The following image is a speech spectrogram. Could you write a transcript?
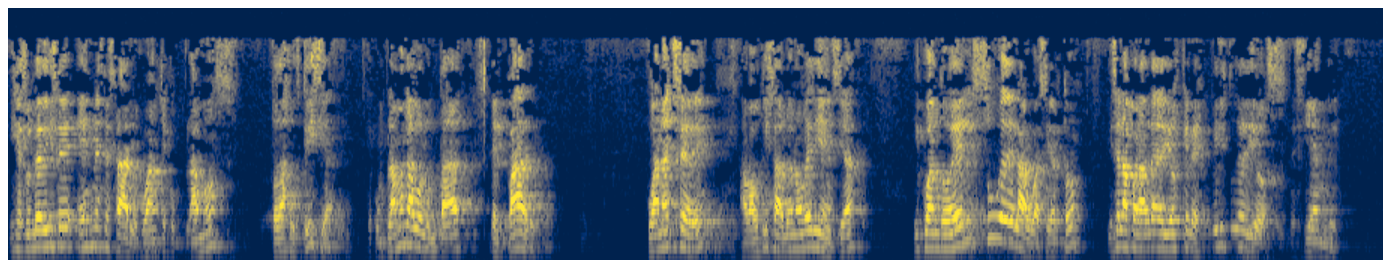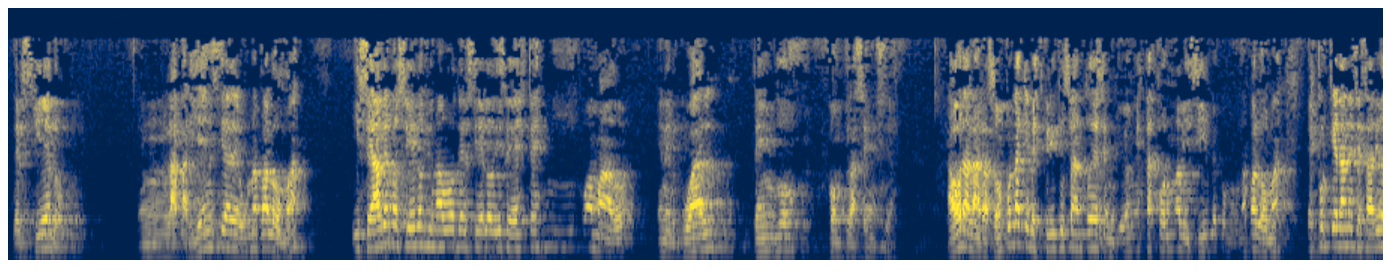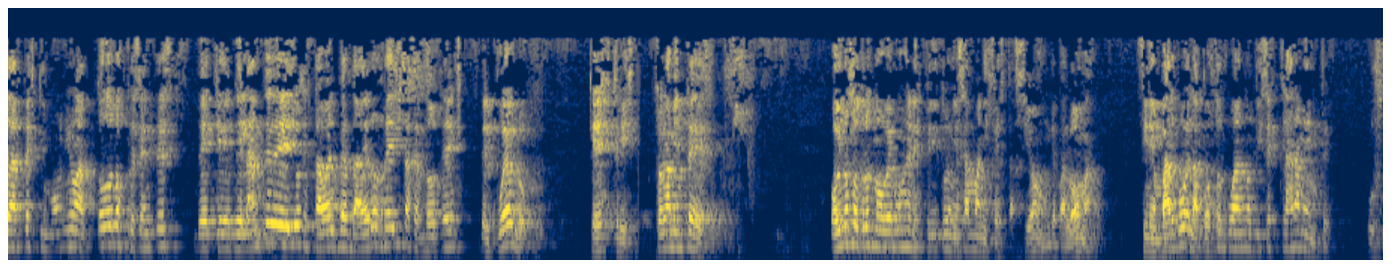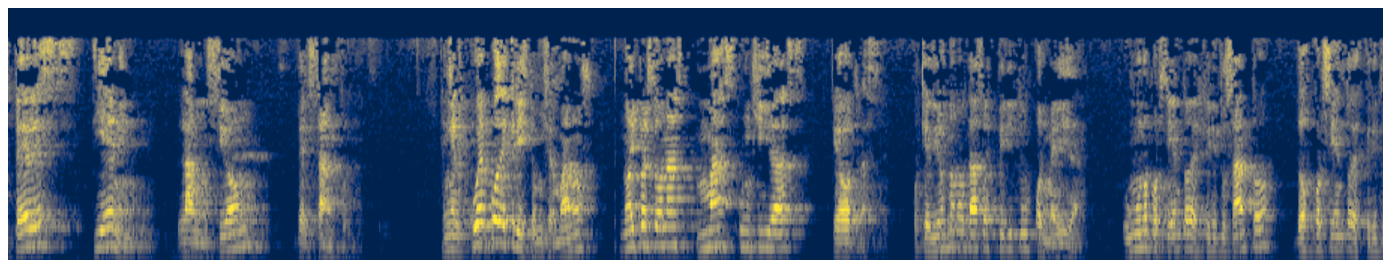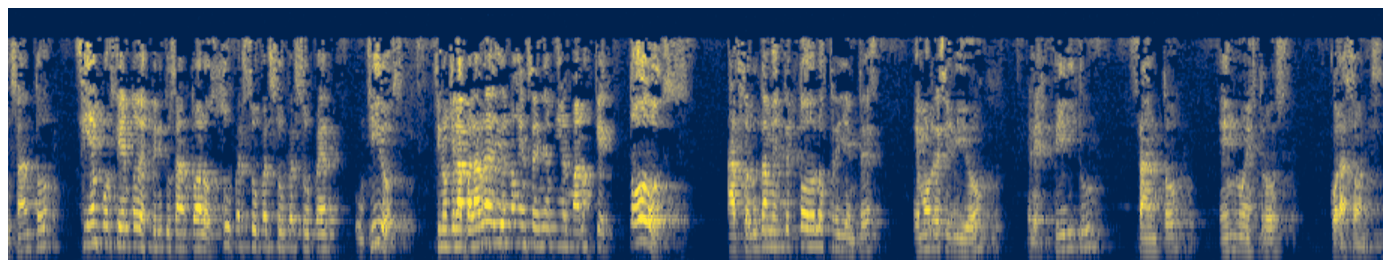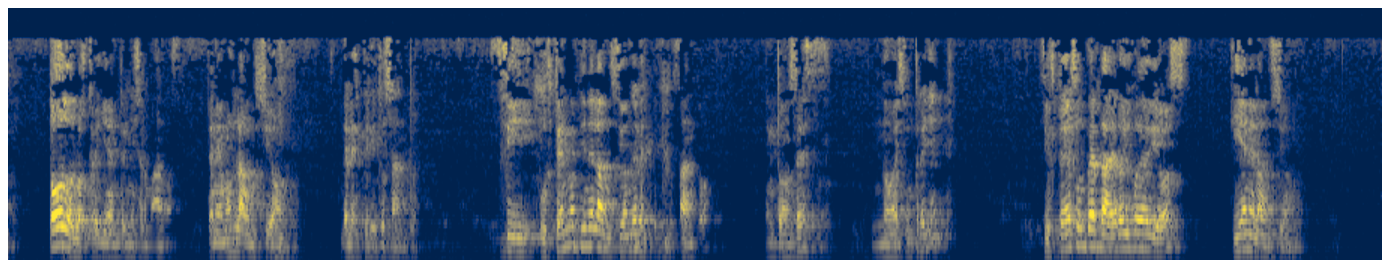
Y Jesús le dice, es necesario, Juan, que cumplamos toda justicia, que cumplamos la voluntad del Padre. Juan accede a bautizarlo en obediencia y cuando Él sube del agua, ¿cierto? Dice la palabra de Dios que el Espíritu de Dios desciende del cielo en la apariencia de una paloma y se abren los cielos y una voz del cielo dice, este es mi Hijo amado en el cual tengo complacencia. Ahora, la razón por la que el Espíritu Santo descendió en esta forma visible como una paloma es porque era necesario dar testimonio a todos los presentes de que delante de ellos estaba el verdadero rey y sacerdote del pueblo, que es Cristo. Solamente eso. Hoy nosotros no vemos el Espíritu en esa manifestación de paloma. Sin embargo, el apóstol Juan nos dice claramente, ustedes tienen la unción del santo. En el cuerpo de Cristo, mis hermanos, no hay personas más ungidas que otras porque Dios no nos da su espíritu por medida. Un 1% de Espíritu Santo, 2% de Espíritu Santo, 100% de Espíritu Santo a los súper, súper, súper, súper ungidos. Sino que la palabra de Dios nos enseña, mis hermanos, que todos, absolutamente todos los creyentes, hemos recibido el Espíritu Santo en nuestros corazones. Todos los creyentes, mis hermanos, tenemos la unción del Espíritu Santo. Si usted no tiene la unción del Espíritu Santo, entonces no es un creyente. Si usted es un verdadero hijo de Dios, tiene la unción.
